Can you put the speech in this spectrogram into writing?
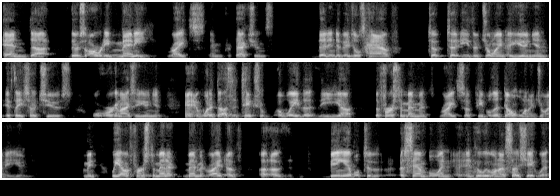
and uh, there's already many rights and protections that individuals have to, to either join a union if they so choose or organize a union. And, and what it does, it takes away the, the, uh, the First Amendment rights of people that don't want to join a union. I mean, we have a First Amendment, right of, uh, of being able to assemble and, and who we want to associate with.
